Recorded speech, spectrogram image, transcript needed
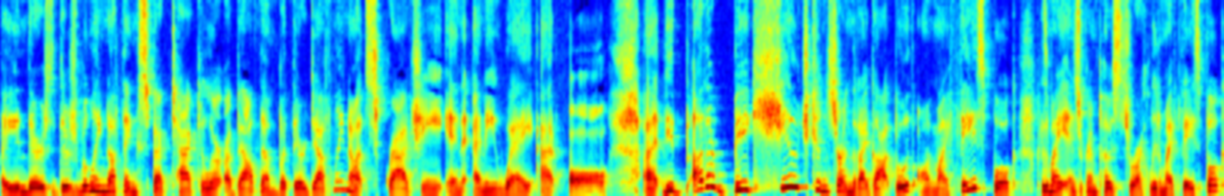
I mean, there's there's really nothing spectacular about them, but they're definitely not scratchy in any way at all. Uh, the other big, huge concern that I got both on my Facebook, because my Instagram posts directly to my Facebook,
